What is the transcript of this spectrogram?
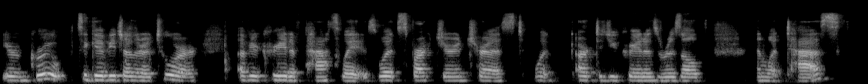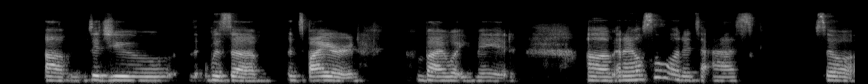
your group to give each other a tour of your creative pathways. What sparked your interest? What art did you create as a result? And what task um, did you was um, inspired by what you made? Um, and I also wanted to ask, so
